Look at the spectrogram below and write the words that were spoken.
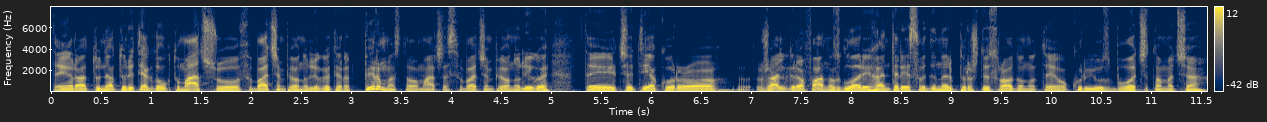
tai yra, tu neturi tiek daug tų mačų FIBA čempionų lygoje, tai yra pirmas tavo mačas FIBA čempionų lygoje, tai čia tie, kur Žalgirio fanus Glory Hunteriais vadina ir pirštais rodo, nu tai o kur jūs buvote šitą mačą?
